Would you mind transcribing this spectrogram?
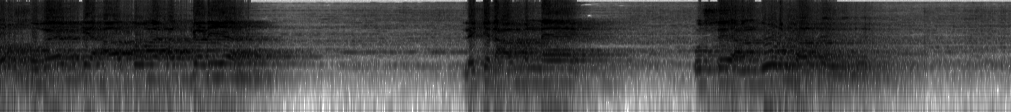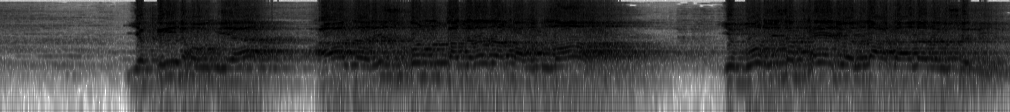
اور خبیب کے ہاتھوں میں ہتھ کڑیاں لیکن ہم نے اسے انگور کھاتے ہوئے دیکھا۔ یقین ہو گیا رزق قدر کا اللہ یہ وہ رزق ہے جو اللہ تعالیٰ نے اسے دیا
